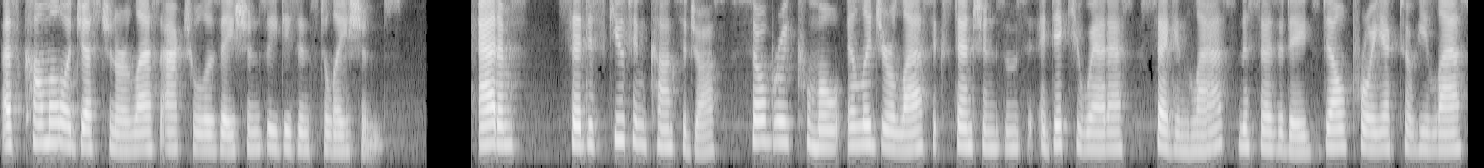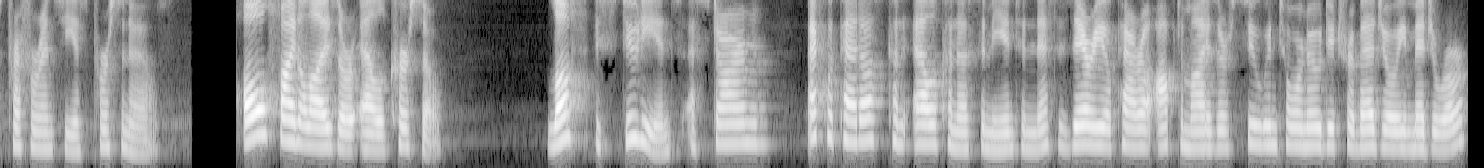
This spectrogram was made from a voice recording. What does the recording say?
as como a gestionar las actualizaciones y desinstalaciones. Adams se discuten consejos sobre cómo elegir las extensions adecuadas según las necesidades del proyecto y las preferencias personales. All finalizar el curso, los estudiantes están equipados con el conocimiento necesario para optimizar su entorno de trabajo y mejorar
